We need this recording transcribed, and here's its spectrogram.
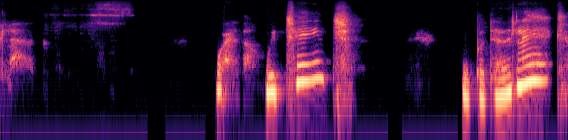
relax. Well. We change. We put the other leg.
